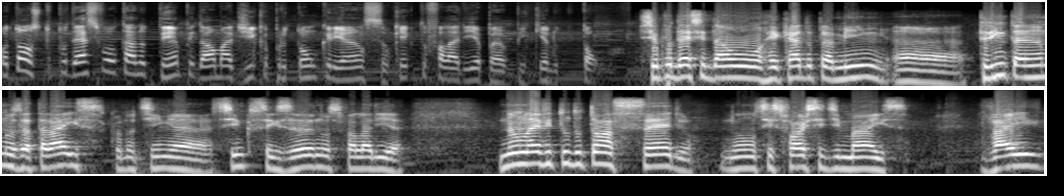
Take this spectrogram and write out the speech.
Ô Tom, se tu pudesse voltar no tempo e dar uma dica pro Tom criança, o que que tu falaria para o pequeno Tom? Se eu pudesse dar um recado para mim, há uh, 30 anos atrás, quando eu tinha 5, 6 anos, falaria: não leve tudo tão a sério, não se esforce demais. Vai,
